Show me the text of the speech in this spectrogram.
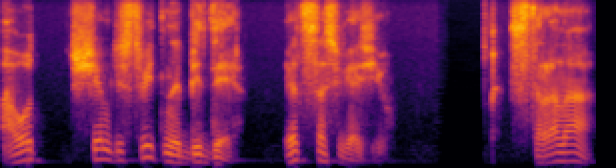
А вот чем действительно беде, это со связью. Страна,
